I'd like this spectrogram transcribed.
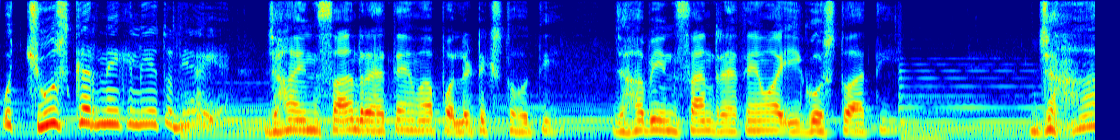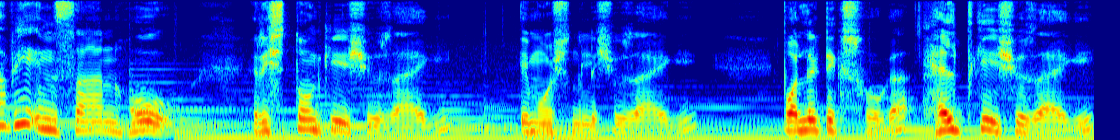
वो चूज़ करने के लिए तो दिया गया है। जहाँ इंसान रहते हैं, वहाँ पॉलिटिक्स तो होती है। जहाँ भी इंसान रहते हैं, वहाँ ईगोस तो आती है। जहाँ भी इंसान हो, रिश्तों की इश्यूज़ आएगी इमोशनल इश्यूज़ आएगी पॉलिटिक्स होगा, हेल्थ की इश्यूज़ आएगी,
